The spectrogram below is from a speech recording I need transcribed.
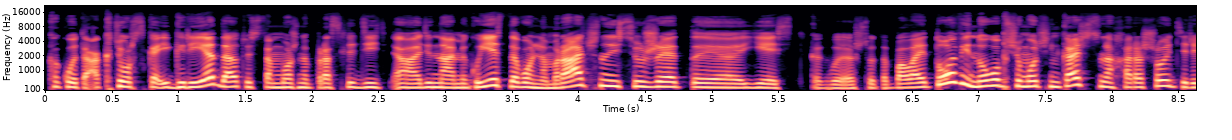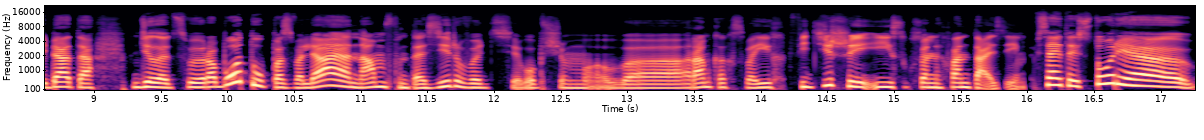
какой-то актерской игре, да, то есть там можно проследить а, динамику. Есть довольно мрачные сюжеты, есть как бы что-то по лайтове, но, в общем, очень качественно, хорошо эти ребята делают свою работу, позволяя нам фантазировать, в общем, в рамках своих фетишей и сексуальных фантазий. Вся эта история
